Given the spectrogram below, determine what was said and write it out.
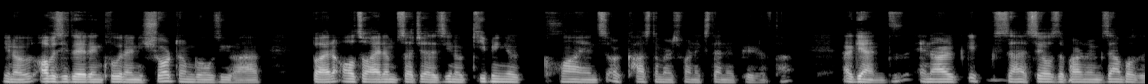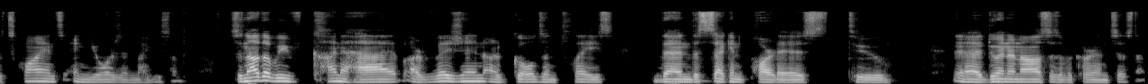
you know, obviously they'd include any short term goals you have, but also items such as, you know, keeping your clients or customers for an extended period of time again, in our uh, sales department example, it's clients and yours, it might be something else. So now that we've kind of have our vision, our goals in place, then the second part is to uh, do an analysis of a current system.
